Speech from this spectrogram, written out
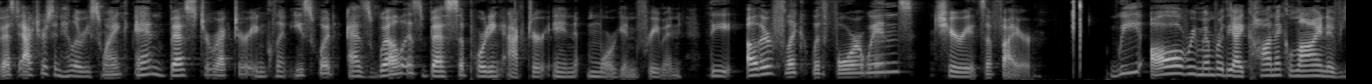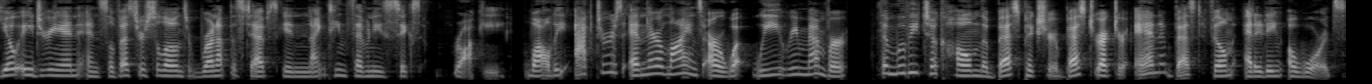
Best Actress in Hilary Swank, and Best Director in Clint Eastwood, as well as Best Supporting Actor in Morgan Freeman. The other flick with four wins, Chariots of Fire. We all remember the iconic line of Yo Adrian and Sylvester Stallone's run up the steps in 1976 Rocky. While the actors and their lines are what we remember, the movie took home the Best Picture, Best Director, and Best Film Editing awards.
